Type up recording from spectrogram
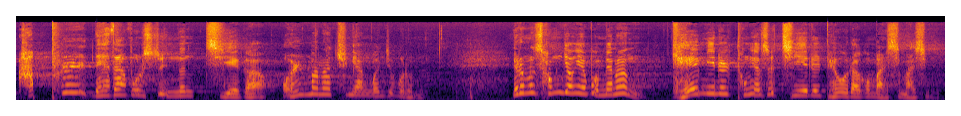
앞을 내다볼 수 있는 지혜가 얼마나 중요한 건지 모릅니다. 여러분 성경에 보면은 개미를 통해서 지혜를 배우라고 말씀하십니다.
